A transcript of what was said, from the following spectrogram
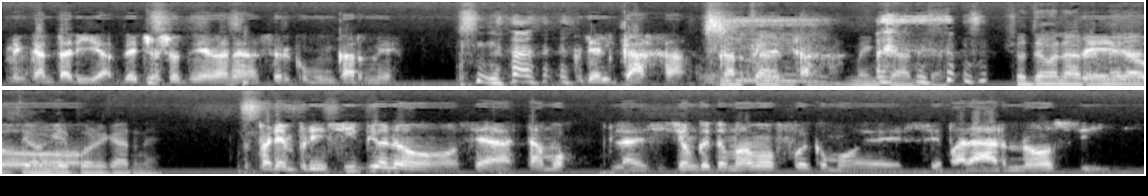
Me encantaría. De hecho, yo tenía ganas de hacer como un carnet del caja, un Me carnet de encanta, caja. me encanta. Yo tengo la Pero- tengo que ir por el carnet. Pero en principio no, o sea, estamos, la decisión que tomamos fue como de separarnos y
